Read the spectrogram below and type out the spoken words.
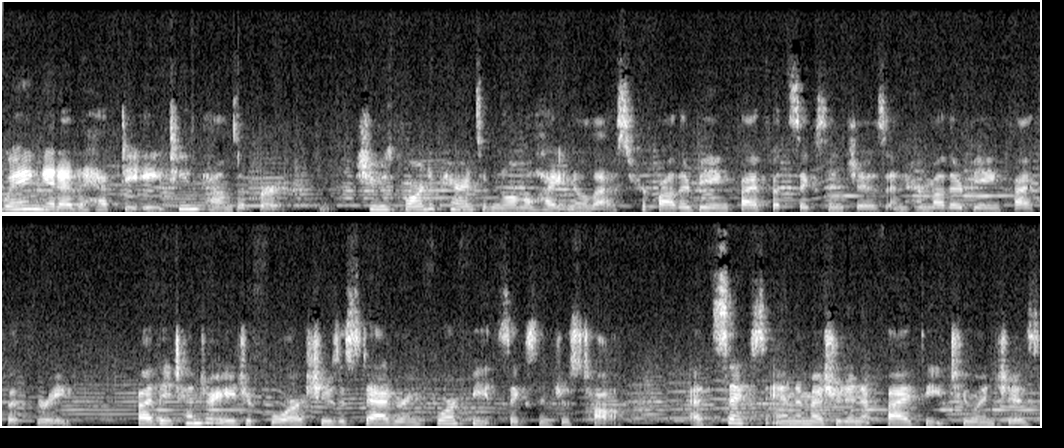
weighing in at a hefty 18 pounds at birth. She was born to parents of normal height, no less, her father being 5 foot 6 inches and her mother being 5 foot 3. By the tender age of four, she was a staggering 4 feet 6 inches tall. At 6, Anna measured in at 5 feet 2 inches,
